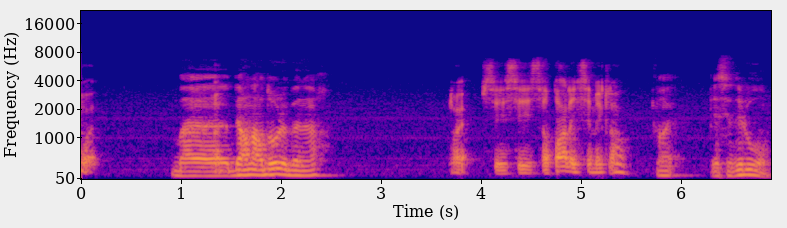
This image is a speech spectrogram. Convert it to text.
ouais. Bah, Bernardo, le banner. Ouais, c'est, c'est, ça parle avec ces mecs-là. Et c'est des lourds.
